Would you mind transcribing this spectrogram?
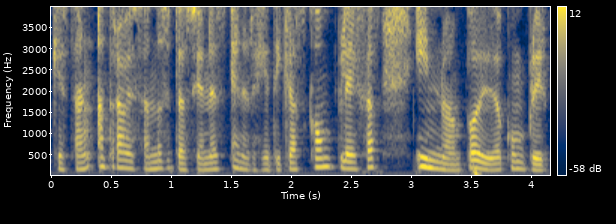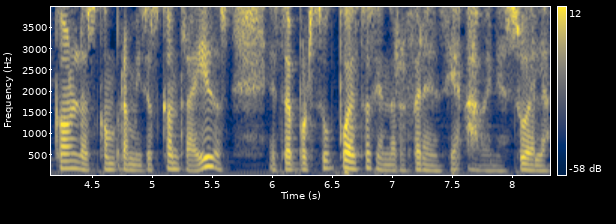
que están atravesando situaciones energéticas complejas y no han podido cumplir con los compromisos contraídos. Esto, por supuesto, haciendo referencia a Venezuela.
